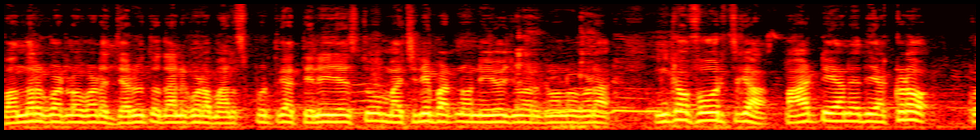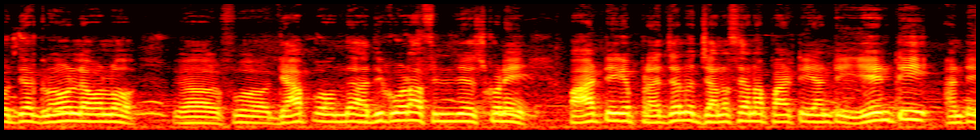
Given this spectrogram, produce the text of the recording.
బందరకోటలో కూడా జరుగుతుందని కూడా మనస్ఫూర్తిగా తెలియజేస్తూ మచిలీపట్నం నియోజకవర్గంలో కూడా ఇంకా ఫోర్స్గా పార్టీ అనేది ఎక్కడో కొద్దిగా గ్రౌండ్ లెవెల్లో గ్యాప్ ఉంది. అది కూడా ఫిల్ చేసుకొని పార్టీ ప్రజలు జనసేన పార్టీ అంటే ఏంటి అంటే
